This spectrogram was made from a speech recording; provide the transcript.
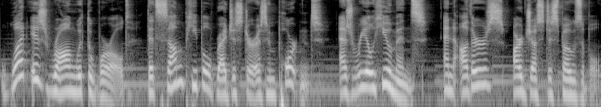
What is wrong with the world that some people register as important, as real humans, and others are just disposable?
